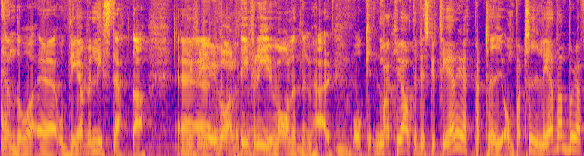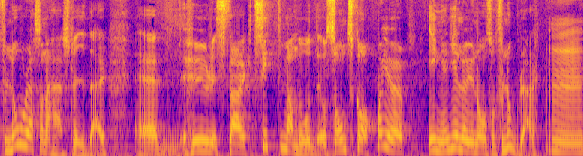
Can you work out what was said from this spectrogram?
ändå eh, och blev listetta eh, inför EU-valet inför EU nu här. Mm. Och man kan ju alltid diskutera i ett parti, om partiledaren börjar förlora sådana här strider, eh, hur starkt sitter man då? Och sånt skapar ju, ingen gillar ju någon som förlorar. Mm.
